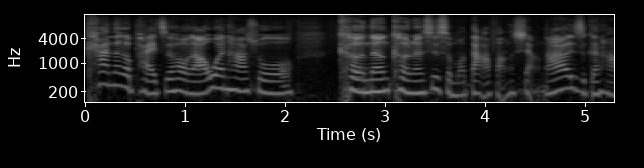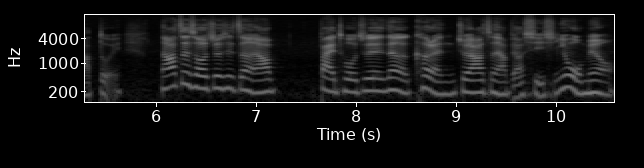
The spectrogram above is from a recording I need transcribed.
看那个牌之后，然后问他说可能可能是什么大方向，然后要一直跟他对，然后这时候就是真的要拜托，就是那个客人就要真的要比较细心，因为我没有。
